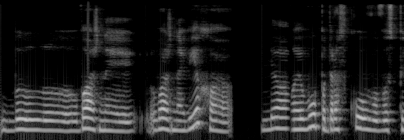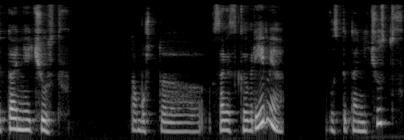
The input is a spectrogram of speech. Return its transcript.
был важный, важная веха для моего подросткового воспитания чувств. Потому что в советское время воспитание чувств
